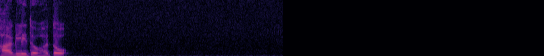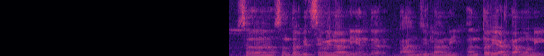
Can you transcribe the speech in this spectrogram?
ભાગ લીધો હતો. સંદર્ભિત સેમિનારની અંદર ડાંગ જિલ્લાની અંતરિયાળ ગામોની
